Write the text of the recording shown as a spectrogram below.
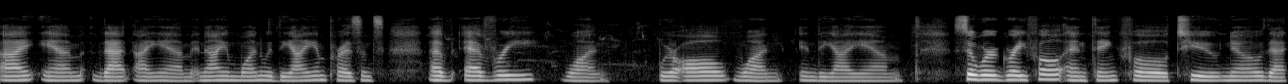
I am that I am, and I am one with the I am presence of every one. We're all one in the I am. So we're grateful and thankful to know that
